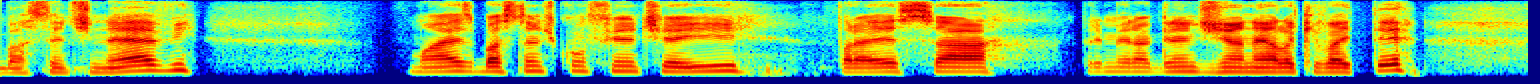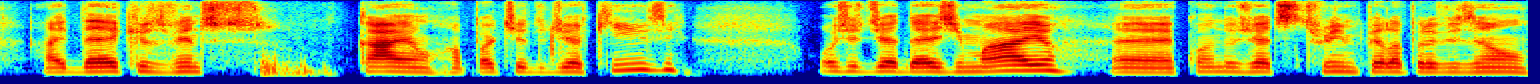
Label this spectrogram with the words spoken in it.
bastante neve, mas bastante confiante aí para essa primeira grande janela que vai ter. A ideia é que os ventos caiam a partir do dia 15. Hoje é dia 10 de maio, é, quando o Jetstream, pela previsão,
